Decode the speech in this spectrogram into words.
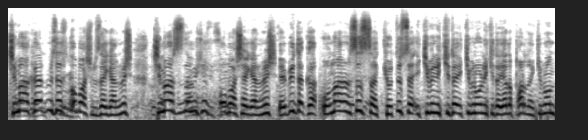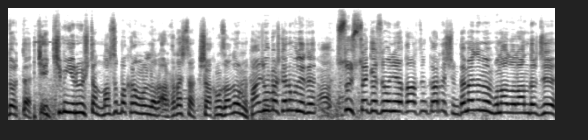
Kime hakaret etmişiz, o başımıza gelmiş. Kime hırsız demişiz, o başa gelmiş. E bir dakika, onlar hırsızsa, kötüse 2002'de, 2012'de ya da pardon 2014'te, iki- 2023'ten nasıl bakan oluyorlar arkadaşlar? Şarkınızı alır mı? Sayın Cumhurbaşkanı bu dedi. Suçsa gözümü yakalasın kardeşim demedi mi? Buna dolandırıcı,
